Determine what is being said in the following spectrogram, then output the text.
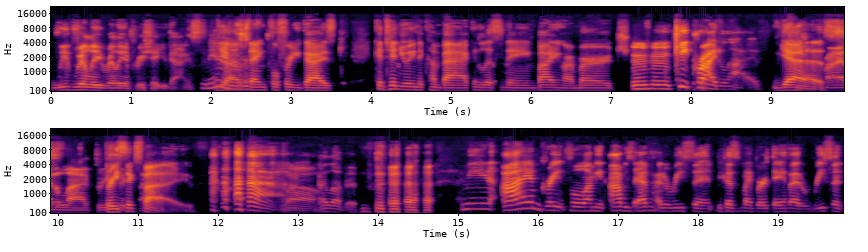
we really really appreciate you guys. Yeah, thankful for you guys continuing to come back and listening, buying our merch. hmm Keep pride alive. Yes, Keep Pride alive. three six five. Wow. I love it. I mean, I am grateful. I mean, obviously, I've had a recent, because of my birthday, I've had a recent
